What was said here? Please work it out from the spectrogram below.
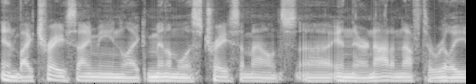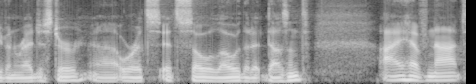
and by trace I mean like minimalist trace amounts uh, in there, not enough to really even register, uh, or it's it's so low that it doesn't. I have not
